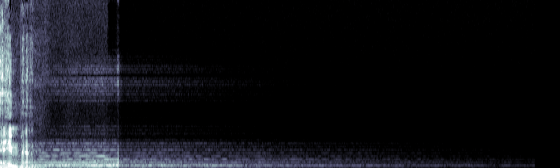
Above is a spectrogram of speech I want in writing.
Amen.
